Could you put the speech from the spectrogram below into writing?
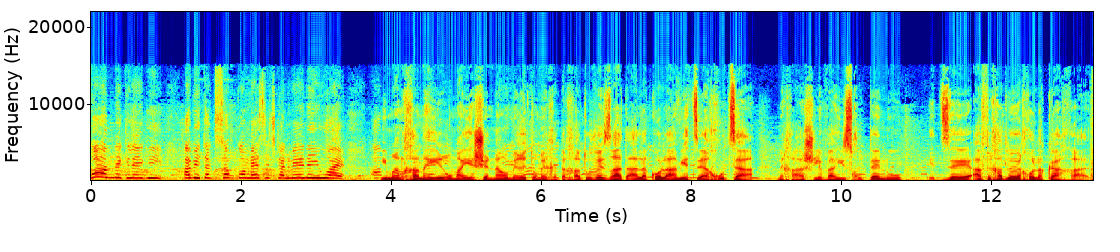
कौम निकलेगी अभी तक सबको मैसेज कन्वे नहीं हुआ है אימרן חאן העיר אומה ישנה, אומרת תומכת אחת, ובעזרת אללה כל העם יצא החוצה. מחאה שלווה היא זכותנו, את זה אף אחד לא יכול לקחת.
